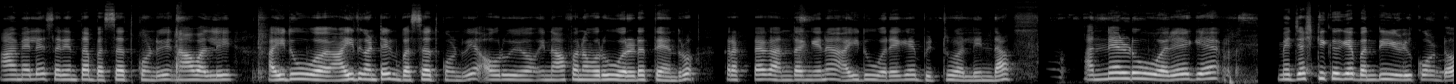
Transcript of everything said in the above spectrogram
ಆಮೇಲೆ ಸರಿ ಅಂತ ಬಸ್ ಹತ್ಕೊಂಡ್ವಿ. ನಾವು ಅಲ್ಲಿ ಐದು ಐದು ಗಂಟೆಗೆ ಬಸ್ ಹತ್ಕೊಂಡ್ವಿ. ಅವರು ಇನ್ನು ಹಾಫ್ ಆನ್ ಅವರು ಹೊರಡುತ್ತೆ ಅಂದರು. ಕರೆಕ್ಟಾಗಿ ಅಂದಂಗೆ ಐದೂವರೆಗೆ ಬಿಟ್ಟರು ಅಲ್ಲಿಂದ. ಹನ್ನೆರಡೂವರೆಗೆ ಮೆಜೆಸ್ಟಿಕ್ಗೆ ಬಂದು ಇಳ್ಕೊಂಡು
